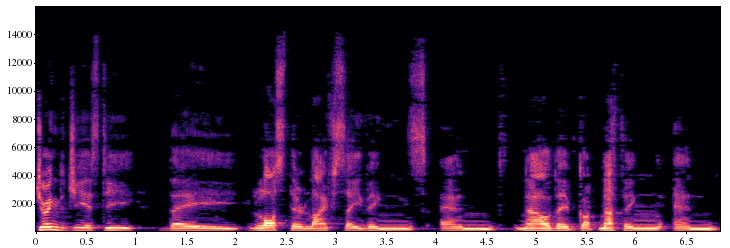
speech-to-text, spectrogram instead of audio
during the GSD they lost their life savings and now they've got nothing and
